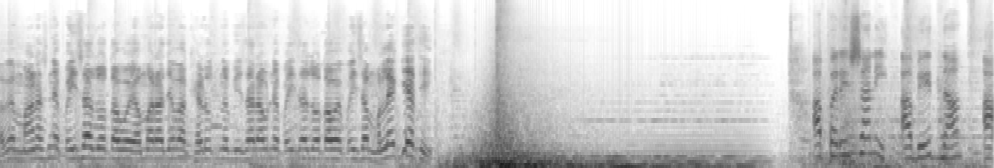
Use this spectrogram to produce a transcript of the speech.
હવે માણસને પૈસા જોતા હોય, અમારા જેવા ખેડૂતને બિચારાઓને પૈસા જોતા હોય, પૈસા મળે ક્યાંથી? આ પરેશાની, આ વેદના, આ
